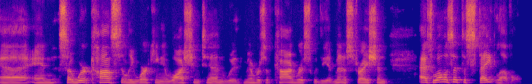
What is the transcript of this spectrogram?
Uh, and so we're constantly working in Washington with members of Congress, with the administration, as well as at the state level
